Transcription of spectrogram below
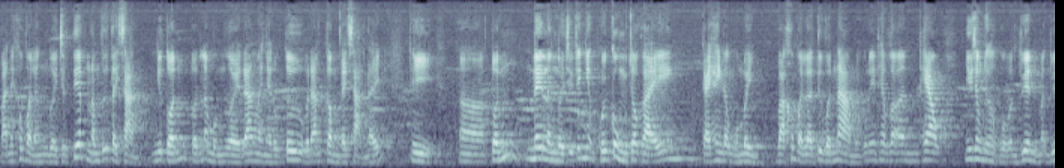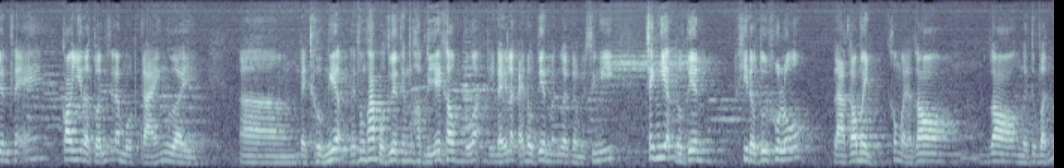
bạn ấy không phải là người trực tiếp nắm giữ tài sản như Tuấn. Tuấn là một người đang là nhà đầu tư và đang cầm tài sản đấy. Thì uh, Tuấn nên là người chịu trách nhiệm cuối cùng cho cái cái hành động của mình và không phải lời tư vấn nào mình cũng nên theo dõi theo. Như trong trường hợp của bạn Duyên thì bạn Duyên sẽ coi như là Tuấn sẽ là một cái người uh, để thử nghiệm cái phương pháp của Duyên xem có hợp lý hay không đúng không ạ? Thì đấy là cái đầu tiên mọi người cần phải suy nghĩ. Trách nhiệm đầu tiên khi đầu tư thua lỗ là do mình không phải là do do người tư vấn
